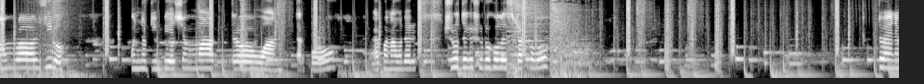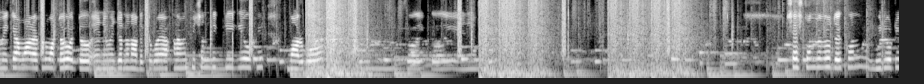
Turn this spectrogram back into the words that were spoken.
আমরা জিরো অন্য টিম পেয়েছে মাত্র ওয়ান তারপরও এখন আমাদের শুরু থেকে শুরু হলো স্টার্ট হলো। তো এনিমিকে আমার এখন মারতে হবে, তো এনিমির জন্য না দেখতে পাই। এখন আমি পিছন দিক দিয়ে গিয়ে ওকে মারবো। কই কই, enemy? শেষ পর্যন্ত দেখুন, ভিডিওটি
